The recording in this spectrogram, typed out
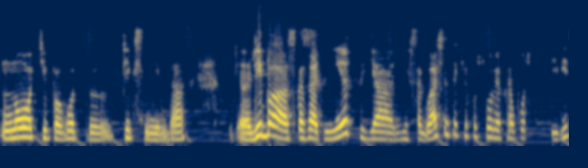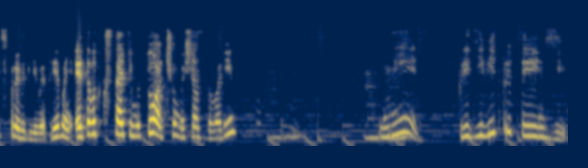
но типа вот э, фиг с ним, да. Э, либо сказать нет, я не согласен в таких условиях работать, предъявить справедливые требования. Это вот, кстати, мы то, о чем мы сейчас говорим, уметь предъявить претензии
